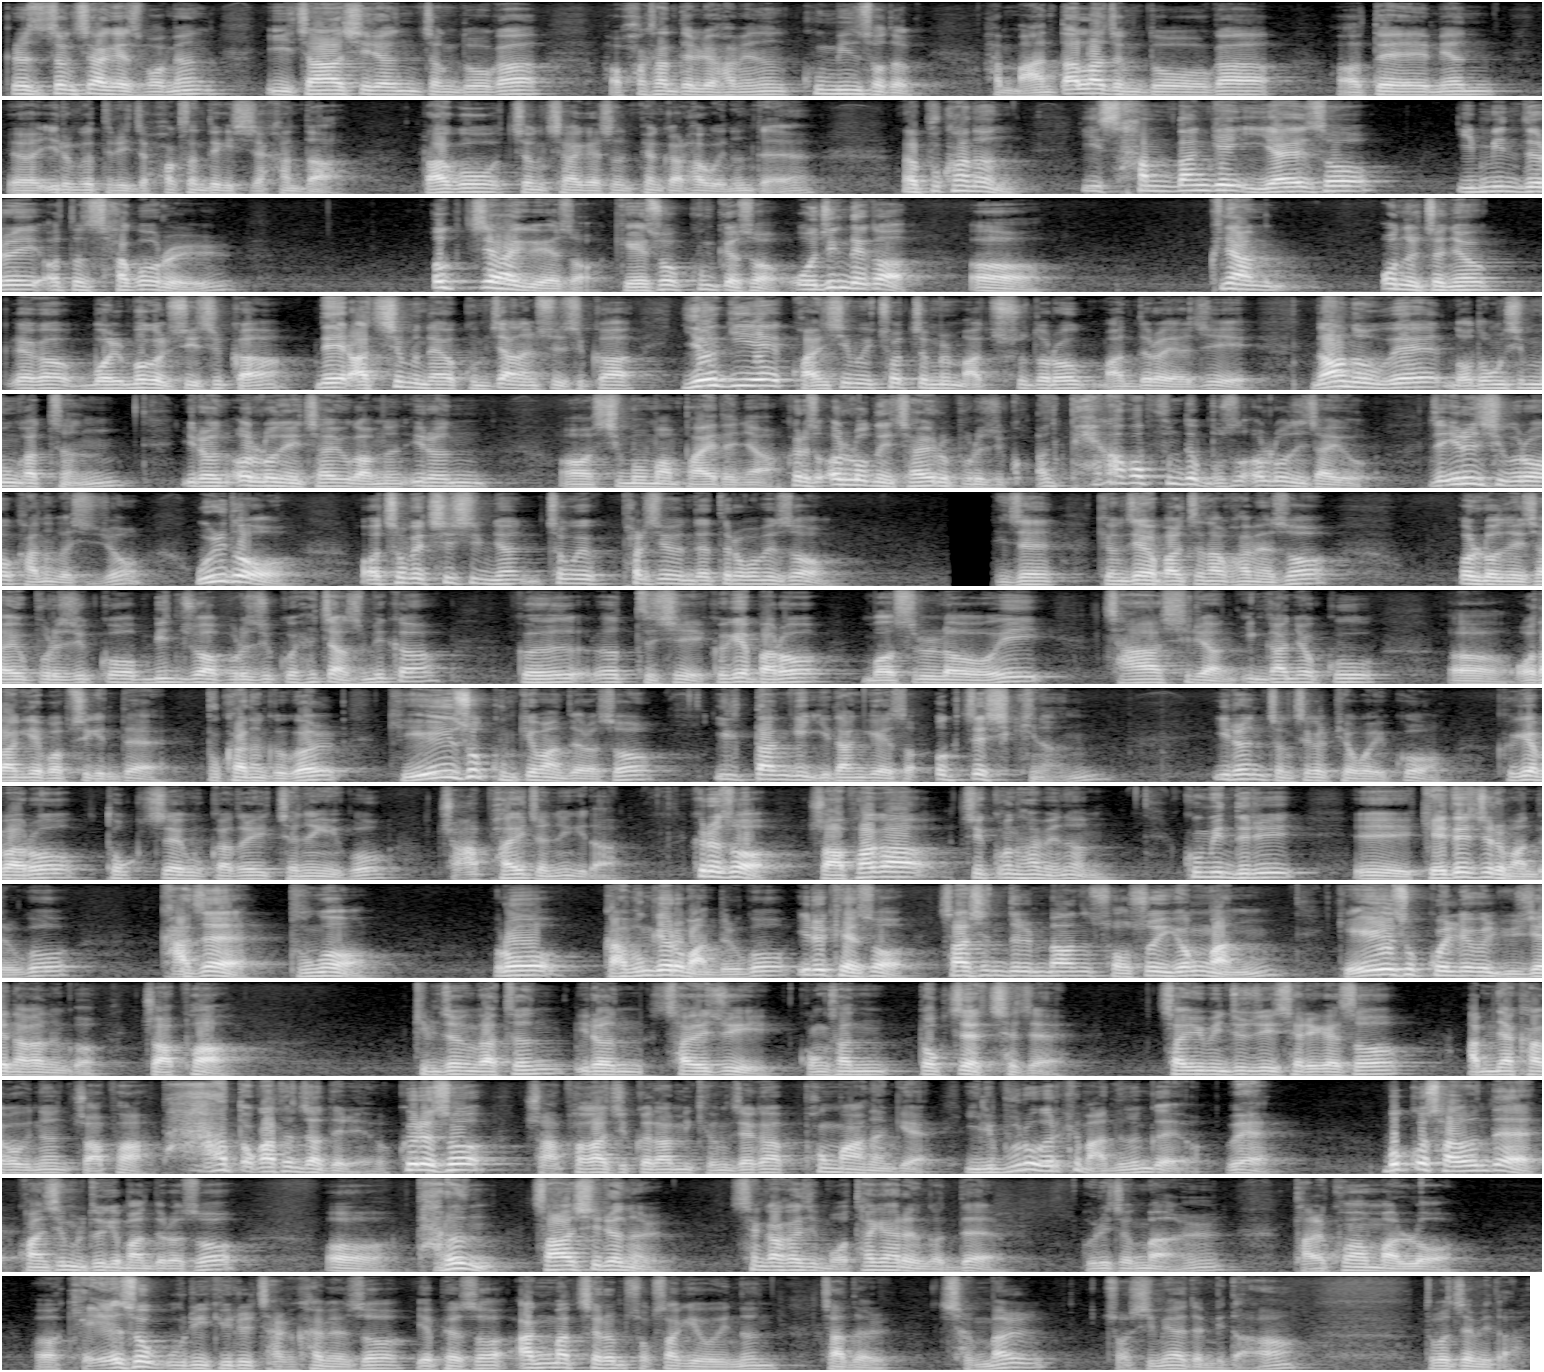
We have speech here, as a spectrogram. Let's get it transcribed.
그래서 정치학에서 보면 이 자아실현 정도가 확산되려 하면은 국민소득 한 만 달러 정도가 어, 되면 어, 이런 것들이 이제 확산되기 시작한다라고 정치학에서는 평가를 하고 있는데 어, 북한은 이 3단계 이하에서 인민들의 어떤 사고를 억제하기 위해서 계속 굶겨서 오직 내가 어 그냥 오늘 저녁 내가 뭘 먹을 수 있을까? 내일 아침은 내가 굶지 않을 수 있을까? 여기에 관심의 초점을 맞추도록 만들어야지. 나는 왜 노동신문 같은 이런 언론의 자유가 없는 이런 어, 신문만 봐야 되냐? 그래서 언론의 자유를 부르짖고 아니 배가 고픈데 무슨 언론의 자유? 이제 이런 식으로 가는 것이죠. 우리도 어, 1970년, 1980년대 들어오면서 이제 경제가 발전하고 하면서 언론의 자유 부르짖고 민주화 부르짖고 했지 않습니까? 그렇듯이 그게 바로 머슬러의 자아실현, 인간욕구 어, 5단계 법칙인데 북한은 그걸 계속 굶게 만들어서 1단계, 2단계에서 억제시키는 이런 정책을 펴고 있고 그게 바로 독재 국가들의 전형이고 좌파의 전형이다. 그래서 좌파가 집권하면은 국민들이 이 개돼지로 만들고 가재, 붕어로 가분개로 만들고 이렇게 해서 자신들만 소수의 욕만 계속 권력을 유지해 나가는 것. 좌파, 김정은 같은 이런 사회주의, 공산 독재 체제, 자유민주주의 세력에서 압력하고 있는 좌파 다 똑같은 자들이에요. 그래서 좌파가 집권하면 경제가 폭망하는 게 일부러 그렇게 만드는 거예요. 왜? 먹고 사는데 관심을 두게 만들어서 어, 다른 자아 실현을 생각하지 못하게 하려는 건데 우리 정말 달콤한 말로 어, 계속 우리 귀를 자극하면서 옆에서 악마처럼 속삭이고 있는 자들 정말 조심해야 됩니다. 두 번째입니다.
